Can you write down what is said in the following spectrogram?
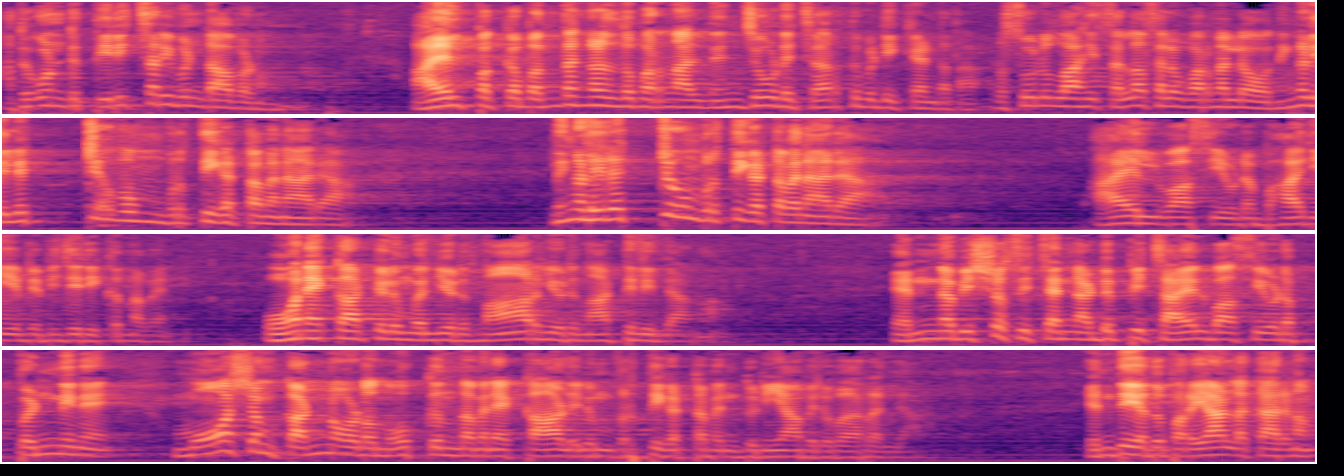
അതുകൊണ്ട് തിരിച്ചറിവുണ്ടാവണം. അയൽപ്പക്ക ബന്ധങ്ങൾ എന്ന് പറഞ്ഞാൽ നെഞ്ചോട് ചേർത്ത് പിടിക്കേണ്ടതാ. റസൂലുള്ളാഹി സല്ലല്ലാഹു പറഞ്ഞല്ലോ നിങ്ങളിൽ ഏറ്റവും വൃത്തികെട്ടവനാരാ. നിങ്ങളിൽ ഏറ്റവും വൃത്തികെട്ടവനാരാ അയൽവാസിയുടെ ഭാര്യയെ വ്യഭിചരിക്കുന്നവൻ. ഓനെക്കാട്ടിലും വലിയൊരു നാറിയൊരു നാട്ടിലില്ല എന്നാ. വിശ്വസിച്ച് എന്നെ അടുപ്പിച്ച അയൽവാസിയുടെ പെണ്ണിനെ മോശം കണ്ണോടെ നോക്കുന്നവനെക്കാളിലും വൃത്തികെട്ടവൻ ദുനിയാവിൽ വേറല്ല. എന്തേ അത് പറയാനുള്ള കാരണം?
